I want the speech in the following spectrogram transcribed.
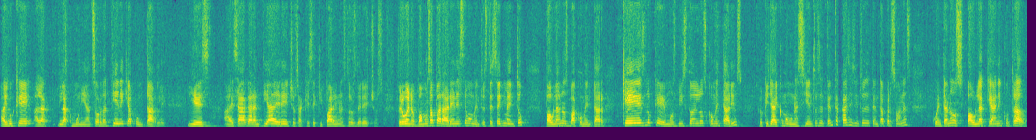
algo que a la, comunidad sorda tiene que apuntarle y es a esa garantía de derechos, a que se equiparen nuestros derechos. Pero bueno, vamos a parar en este momento este segmento. Paula nos va a comentar qué es lo que hemos visto en los comentarios. Creo que ya hay como unas 170, casi 170 personas. Cuéntanos, Paula, qué han encontrado.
